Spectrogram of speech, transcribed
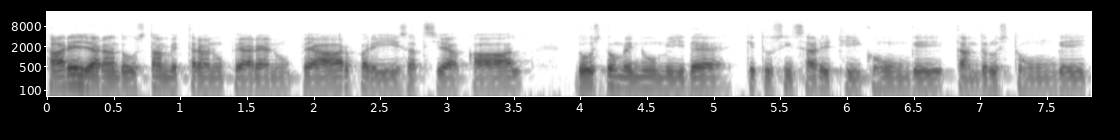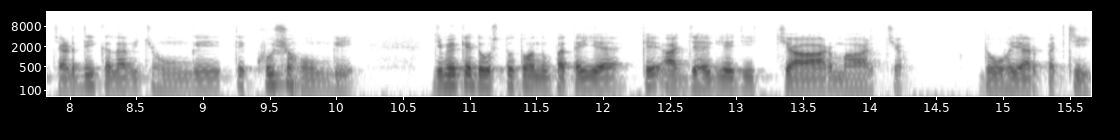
ਸਾਰੇ ਯਾਰਾਂ ਦੋਸਤਾਂ, ਮਿੱਤਰਾਂ ਨੂੰ, ਪਿਆਰਿਆਂ ਨੂੰ ਪਿਆਰ ਭਰੀ ਸਤਿ ਸ਼੍ਰੀ ਅਕਾਲ। ਦੋਸਤੋ, ਮੈਨੂੰ ਉਮੀਦ ਹੈ ਕਿ ਤੁਸੀਂ ਸਾਰੇ ਠੀਕ ਹੋਵੋਗੇ, ਤੰਦਰੁਸਤ ਹੋਵੋਗੇ, ਚੜ੍ਹਦੀ ਕਲਾ ਵਿੱਚ ਹੋਵੋਗੇ ਤੇ ਖੁਸ਼ ਹੋਵੋਗੇ। ਜਿਵੇਂ ਕਿ ਦੋਸਤੋ, ਤੁਹਾਨੂੰ ਪਤਾ ਹੀ ਹੈ ਕਿ ਅੱਜ ਹੈਗੀ ਹੈ ਜੀ 4 ਮਾਰਚ 2025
